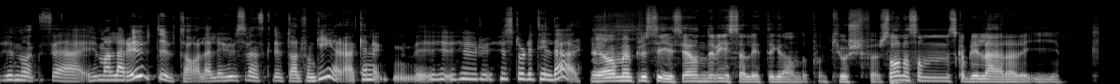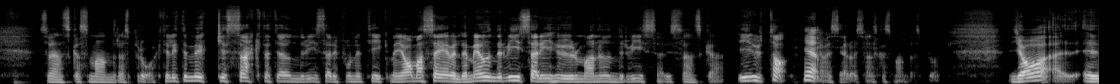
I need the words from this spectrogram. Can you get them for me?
hur man, säga, hur man lär ut uttal eller hur svenskt uttal fungerar. Kan, hur, hur, hur står det till där? Ja, men precis. Jag undervisar lite grann på en kurs för sådana som ska bli lärare i svenska som andraspråk. Det är lite mycket sagt att jag undervisar i fonetik, men ja, man säger väl det. Men jag undervisar i hur man undervisar i svenska, i uttal, Ja. kan vi säga då, i svenska som andraspråk. Ja, eh,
